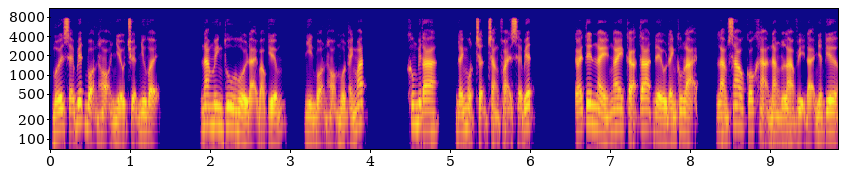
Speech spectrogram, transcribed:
mới sẽ biết bọn họ nhiều chuyện như vậy nam minh thu hồi đại bảo kiếm nhìn bọn họ một ánh mắt không biết ta đánh một trận chẳng phải sẽ biết cái tên này ngay cả ta đều đánh không lại làm sao có khả năng là vị đại nhân kia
